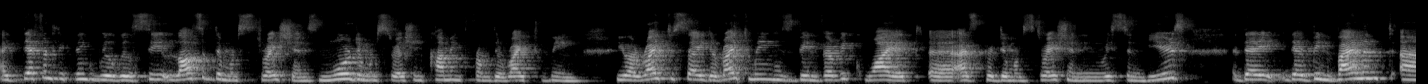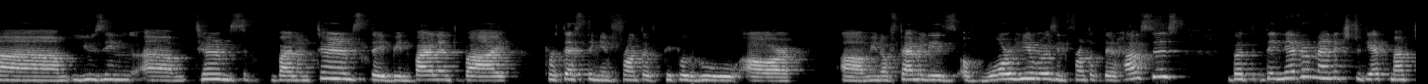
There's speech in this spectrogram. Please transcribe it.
I definitely think we will see lots of demonstrations, more demonstration coming from the right wing. You are right to say the right wing has been very quiet uh, as per demonstration in recent years. They they've been violent um, using um, terms, violent terms. They've been violent by protesting in front of people who are, um, you know, families of war heroes in front of their houses, but they never managed to get much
